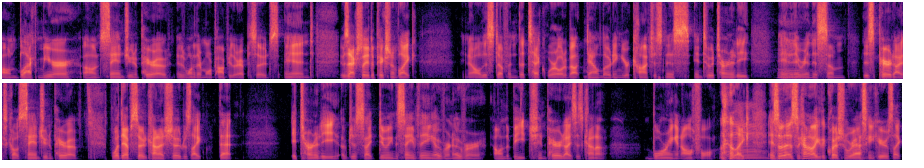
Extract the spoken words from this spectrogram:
on Black Mirror on San Junipero. It was one of their more popular episodes, and it was actually a depiction of like, you know, all this stuff in the tech world about downloading your consciousness into eternity, and they were in this some this paradise called San Junipero. What the episode kind of showed was like that eternity of just like doing the same thing over and over on the beach in paradise is kind of boring and awful. like, Mm. and so that's kind of like the question we're asking here is like,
